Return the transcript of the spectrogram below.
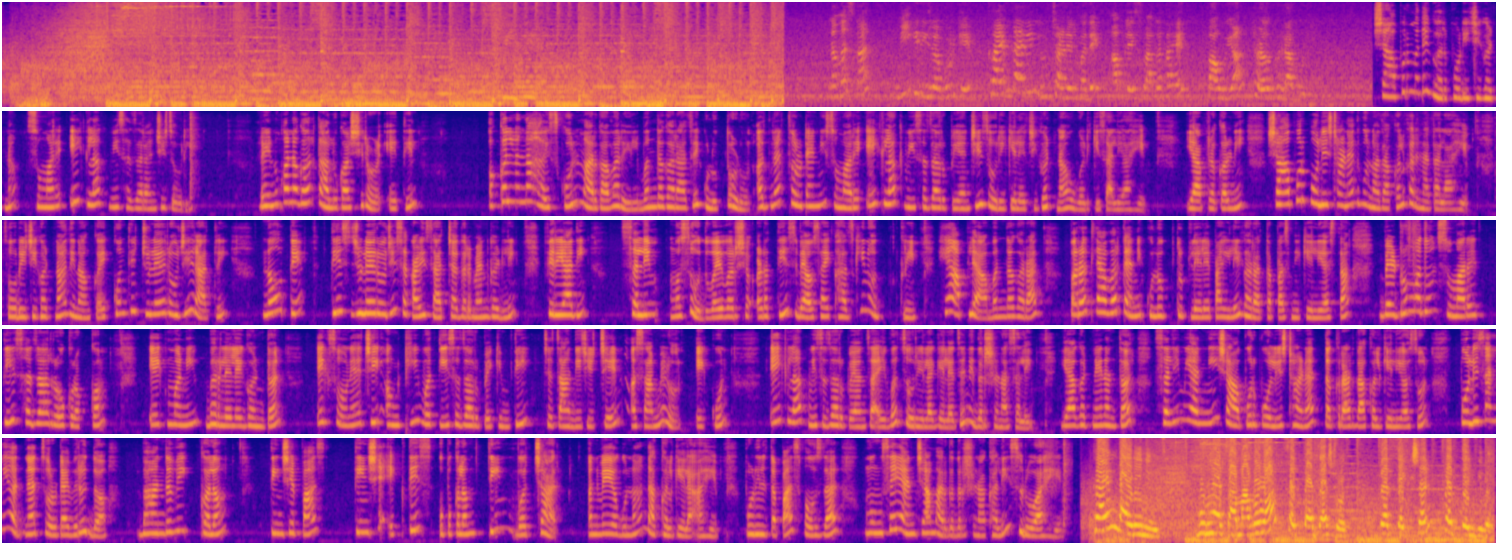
आपले स्वागत आहे. पाहूया ठळक घडामोडी. शहापूरमध्ये घरफोडीची घटना सुमारे एक लाख वीस हजारांची चोरी. रेणुकानगर तालुका शिरोळ येथील अकलनंदा हायस्कूल मार्गावरील बंद घराचे कुलूप तोडून अज्ञात चोरट्यांनी सुमारे एक लाख वीस हजार रुपयांची चोरी केल्याची घटना उघडकीस आली आहे. या प्रकरणी शहापूर पोलीस ठाण्यात गुन्हा दाखल करण्यात आला आहे. चोरीची घटना दिनांक एकोणतीस जुलै रोजी रात्री नऊ ते तीस जुलै रोजी सकाळी सातच्या दरम्यान घडली. फिर्यादी सलीम मसूद वय वर्ष अडतीस व्यावसायिक खाजगी नोकरी हे आपल्या बंद घरात परतल्यावर त्यांनी कुलूप तुटलेले पाहिले. घरात तपासणी केली असता बेडरूममधून सुमारे तीस हजार रोख रक्कम एक मणी भरलेले घंटण एक सोन्याची अंगठी व तीस हजार रुपये किमतीचे चांदीची चेन असा मिळून एकूण एक लाख वीस हजार रुपयांचा ऐवज चोरीला गेल्याचे निदर्शनास आले या घटनेनंतर सलीम यांनी शहापूर पोलीस ठाण्यात तक्रार दाखल केली असून पोलिसांनी अज्ञात चोरट्याविरुद्ध भांडवी कलम तीनशे पाच तीनशे एकतीस उपकलम तीन व चार अन्वय गुन्हा दाखल केला आहे. पुढील तपास फौजदार मुंगसे यांच्या मार्गदर्शनाखाली सुरू आहे. Crime diary news. गुन्ह्याचा मागोवा सत्याचा शोध. प्रत्येक क्षण प्रत्येक दिवस.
